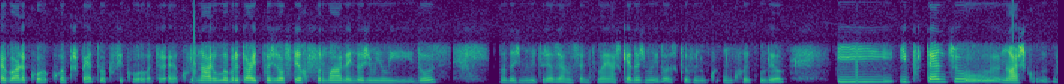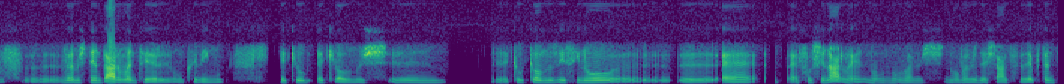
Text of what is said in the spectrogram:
agora com a, com a Perpétua, que ficou a, a, coordenar o laboratório depois de ele se ter reformado em 2012 ou 2013, já não sei muito bem, acho que é 2012 que eu vi no, no currículo dele. E, e, portanto nós vamos tentar manter um bocadinho aquilo, aquilo, nos, uh, aquilo que ele nos ensinou uh, a, a, funcionar, não é? Não, não, vamos, não vamos deixar de fazer. Portanto,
